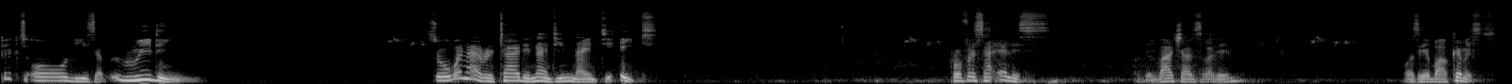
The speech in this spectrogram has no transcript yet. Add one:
picked all these up, reading. So when I retired in 1998, Professor Ellis, the Vice Chancellor then, was a biochemist.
